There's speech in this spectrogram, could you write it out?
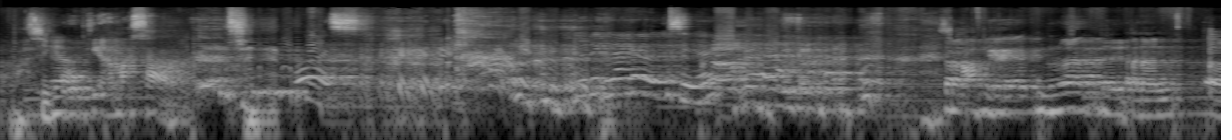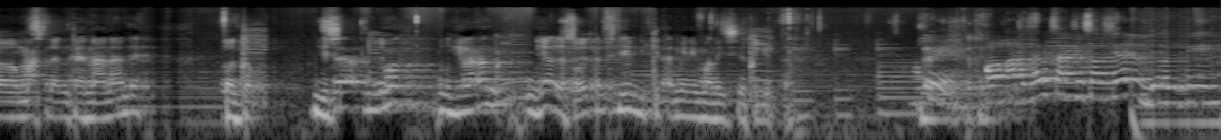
apa sih Kak? rukiah masal Bos, jadi lagi sih ya. So, apa kira duluan dari pandangan eh, Mas dan Teh Nana deh untuk bisa minimal menghilangkan ini agak sulit tapi setidaknya kita minimalisir gitu. Oke, kalau kata saya sanksi sosial jauh lebih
